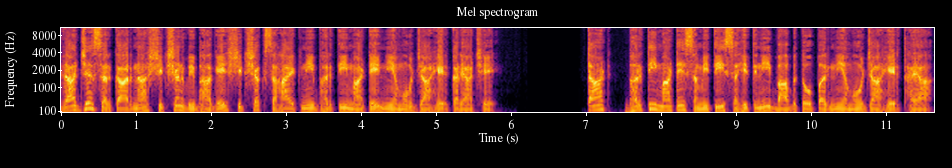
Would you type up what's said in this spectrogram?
રાજ્ય સરકારના શિક્ષણ વિભાગે શિક્ષક સહાયકની ભરતી માટે નિયમો જાહેર કર્યા છે. ટાટ ભરતી માટે સમિતિ સહિતની બાબતો પર નિયમો જાહેર થયા.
